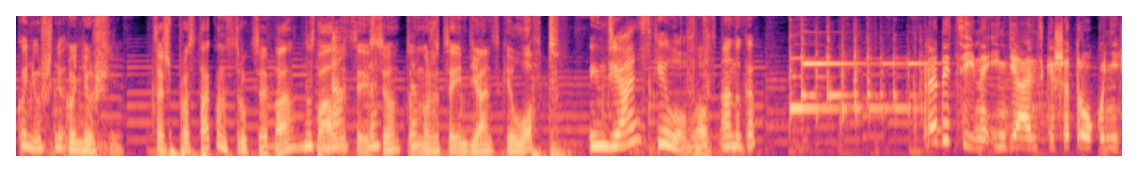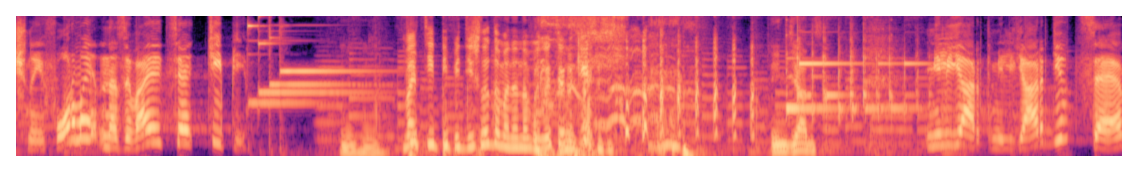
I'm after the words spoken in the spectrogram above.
конюшню. Конюшні. Це ж проста конструкція, да? Ну, Палиця да, і да, все. То може це індіанський лофт? Індіанський лофт. Лофт. А ну-ка. традиційне індіанське шатро конічної форми називається тіпі. Угу. Два тіпі підійшли до мене на вулиці. Такі. Індіанські. Мільярд мільярдів це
